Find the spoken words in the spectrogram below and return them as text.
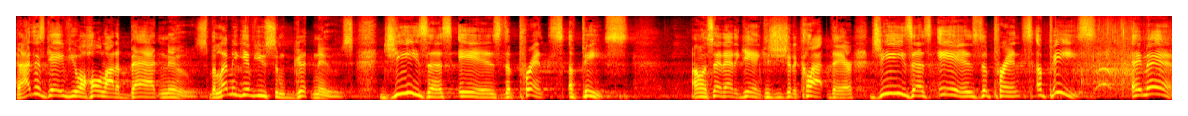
And I just gave you a whole lot of bad news, but let me give you some good news. Jesus is the Prince of Peace. I want to say that again because you should have clapped there. Jesus is the Prince of Peace. Amen.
